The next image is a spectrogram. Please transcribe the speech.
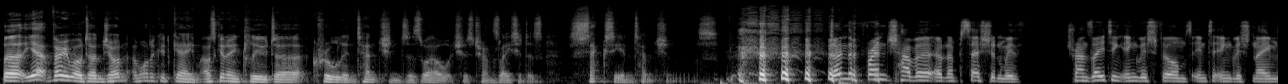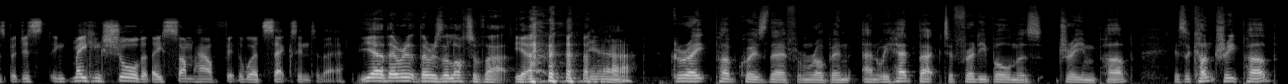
But yeah, very well done, John. And what a good game. I was going to include uh, Cruel Intentions as well, which was translated as Sexy Intentions. Don't the French have a, an obsession with translating English films into English names, but just in, making sure that they somehow fit the word sex into there? Yeah, there is, there is a lot of that. Yeah. Yeah. Great pub quiz there from Robin, and we head back to Freddy Bulmer's dream pub. It's a country pub,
